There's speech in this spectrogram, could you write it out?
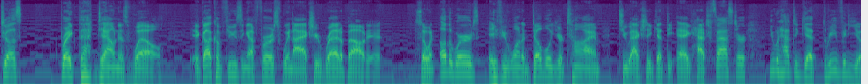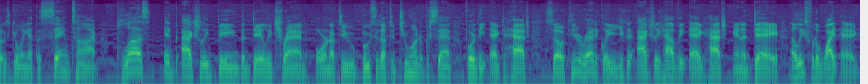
just break that down as well. It got confusing at first when I actually read about it. So in other words, if you want to double your time to actually get the egg hatch faster, you would have to get three videos going at the same time, plus it actually being the daily trend, or enough to boost it up to 200% for the egg to hatch. So theoretically, you could actually have the egg hatch in a day, at least for the white egg,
